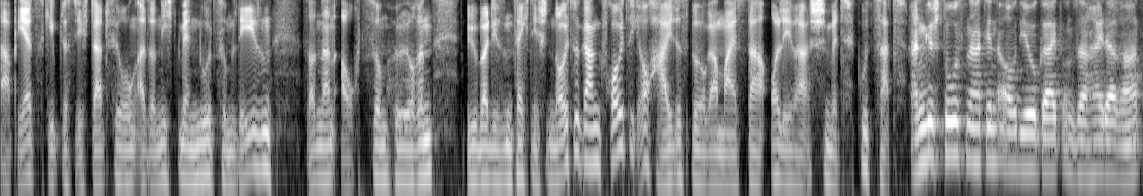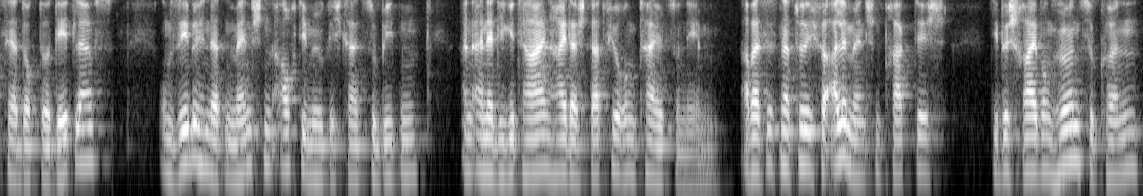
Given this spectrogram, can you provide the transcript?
Ab jetzt gibt es die Stadtführung also nicht mehr nur zum Lesen, sondern auch zum Hören. Über diesen technischen Neuzugang freut sich auch Heides Bürgermeister Oliver Schmidt-Gutzat. Angestoßen hat den Audioguide unser Heider Ratsherr Dr. Detlefs, um sehbehinderten Menschen auch die Möglichkeit zu bieten, an einer digitalen Heider Stadtführung teilzunehmen. Aber es ist natürlich für alle Menschen praktisch, die Beschreibung hören zu können,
